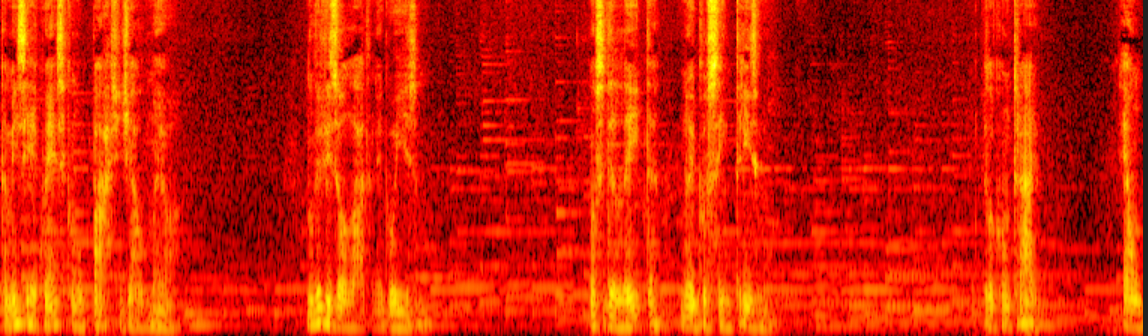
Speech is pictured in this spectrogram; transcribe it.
também se reconhece como parte de algo maior. Não vive isolada no egoísmo. Não se deleita no egocentrismo. Pelo contrário, é um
